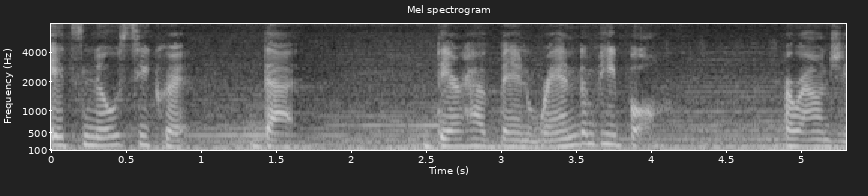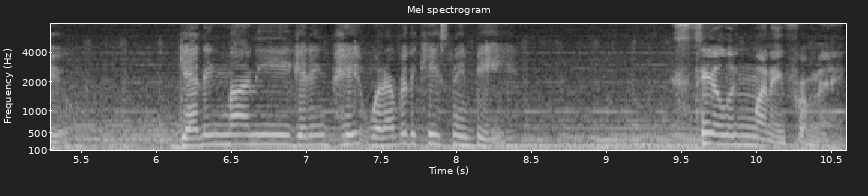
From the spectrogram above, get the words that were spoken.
It's no secret that there have been random people around you getting money, getting paid, whatever the case may be, stealing money from me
